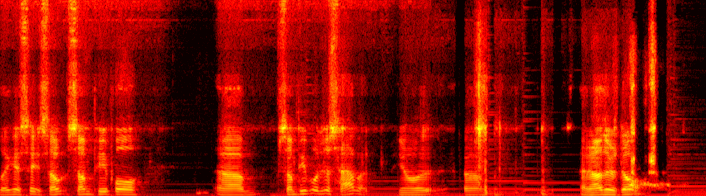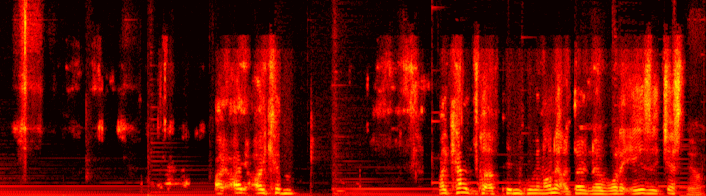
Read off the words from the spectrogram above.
like I say, some some people, um, some people just have it, you know, um, and others don't. I, I, I can, I can't put a pinpoint on it. I don't know what it is. It just, know,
